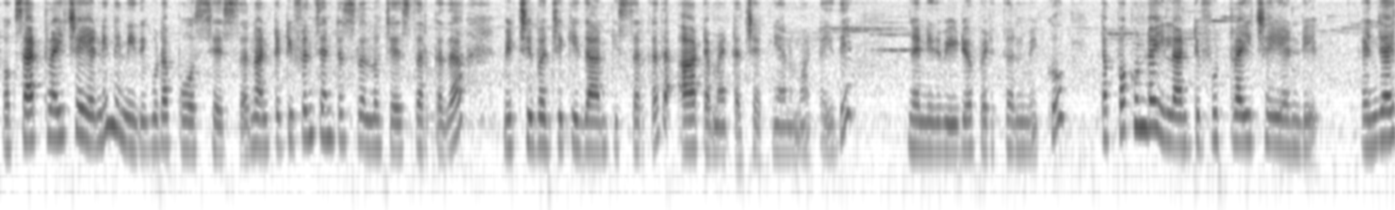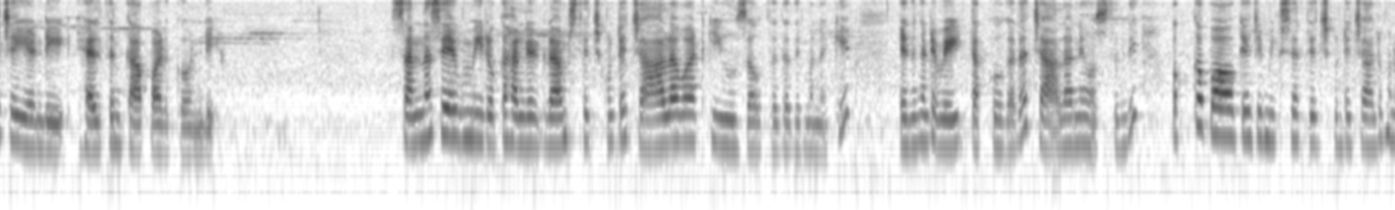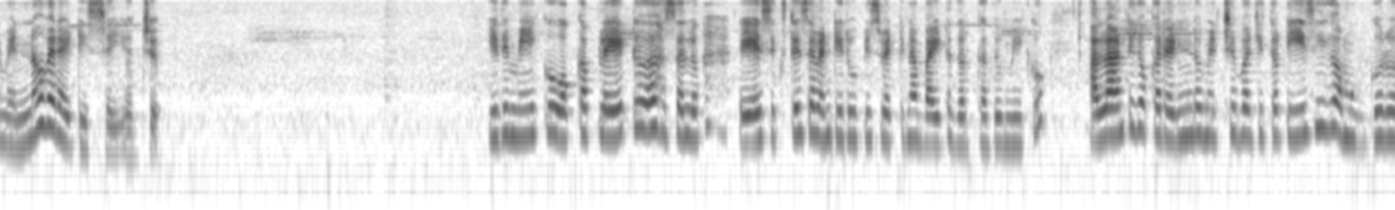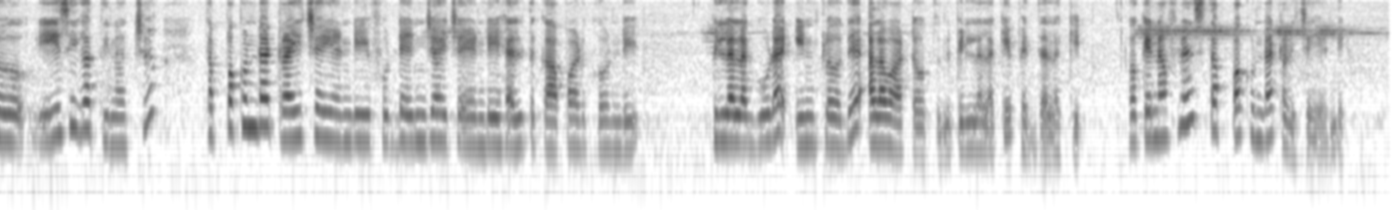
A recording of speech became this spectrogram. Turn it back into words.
ఒకసారి ట్రై చేయండి నేను ఇది కూడా పోస్ట్ చేస్తాను. అంటే టిఫిన్ సెంటర్స్లలో చేస్తారు కదా మిర్చి బజ్జీకి దానికి ఇస్తారు కదా ఆ టమాటా చట్నీ అనమాట ఇది. నేను ఇది వీడియో పెడతాను మీకు. తప్పకుండా ఇలాంటి ఫుడ్ ట్రై చేయండి ఎంజాయ్ చేయండి హెల్త్ని కాపాడుకోండి. సన్న సేవ్ మీరు ఒక హండ్రెడ్ గ్రామ్స్ తెచ్చుకుంటే చాలా వాటికి యూజ్ అవుతుంది అది మనకి. ఎందుకంటే వెయిట్ తక్కువ కదా చాలానే వస్తుంది. ఒక్క పావు కేజీ మిక్సర్ తెచ్చుకుంటే చాలు మనం ఎన్నో వెరైటీస్ చేయొచ్చు. ఇది మీకు ఒక ప్లేట్ అసలు ఏ సిక్స్టీ సెవెంటీ రూపీస్ పెట్టినా బయట దొరకదు మీకు. అలాంటిది ఒక రెండు మిర్చి బజ్జీతో ఈజీగా ముగ్గురు ఈజీగా తినొచ్చు. తప్పకుండా ట్రై చేయండి ఫుడ్ ఎంజాయ్ చేయండి హెల్త్ కాపాడుకోండి. పిల్లలకు కూడా ఇంట్లోదే అలవాటు అవుతుంది పిల్లలకి పెద్దలకి. ఓకేనా ఫ్రెండ్స్ తప్పకుండా ట్రై చేయండి.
